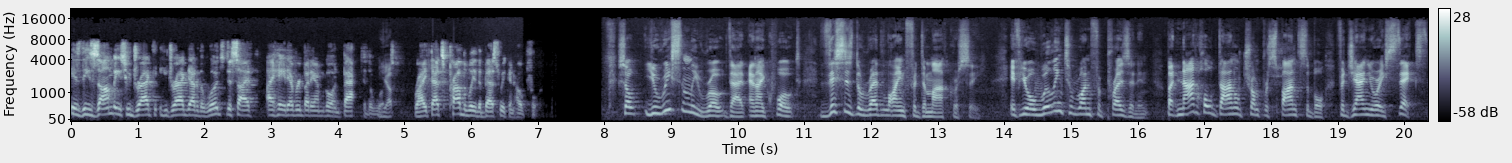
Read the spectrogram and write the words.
is these zombies who dragged he dragged out of the woods decide I hate everybody. I'm going back to the woods. Yep. Right. That's probably the best we can hope for. So you recently wrote that, and I quote, this is the red line for democracy. If you are willing to run for president, but not hold Donald Trump responsible for January 6th,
